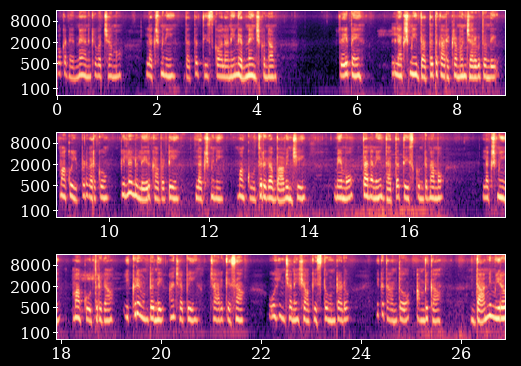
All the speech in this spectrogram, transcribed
ఒక నిర్ణయానికి వచ్చాము. లక్ష్మిని దత్తత తీసుకోవాలని నిర్ణయించుకున్నాం. రేపే లక్ష్మి దత్తత కార్యక్రమం జరుగుతుంది. మాకు ఇప్పటి వరకు పిల్లలు లేరు కాబట్టి లక్ష్మిని మా కూతురుగా భావించి మేము తనని దత్త తీసుకుంటున్నాము. లక్ష్మి మా కూతురుగా ఇక్కడే ఉంటుంది అని చెప్పి చారుకేశ ఊహించని షాక్ ఇస్తూ ఉంటాడు. ఇక దాంతో అంబిక దాన్ని మీరు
